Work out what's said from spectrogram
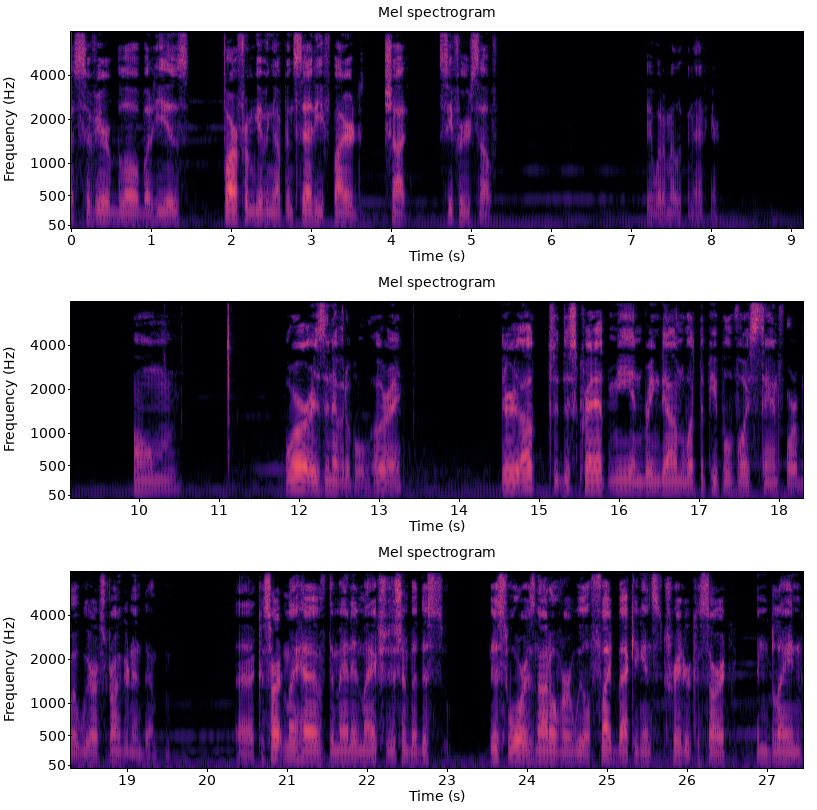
a, severe blow, but he is far from giving up. Instead, he fired shot. See for yourself. Okay, what am I looking at here? Home. War is inevitable. Alright. They're out to discredit me and bring down what the people voice stand for, but we are stronger than them. Uh, Cassard might have demanded my extradition, but this this war is not over. We'll fight back against traitor Cassard and Blaine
